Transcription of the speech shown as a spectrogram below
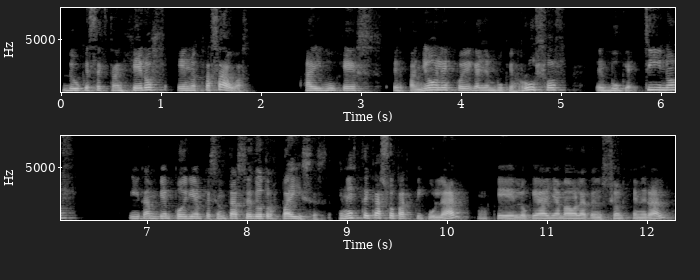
de buques extranjeros en nuestras aguas. Hay buques españoles, puede que hayan buques rusos, eh, buques chinos y también podrían presentarse de otros países. En este caso particular, que lo que ha llamado la atención general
